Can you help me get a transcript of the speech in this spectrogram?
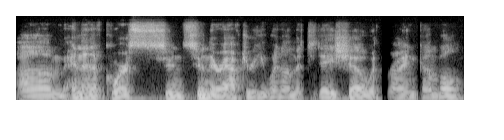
Um, and then, of course, soon soon thereafter, he went on the Today Show with Bryant Gumbel,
